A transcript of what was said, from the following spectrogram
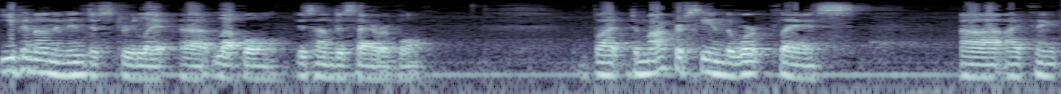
even on an industry uh, level, is undesirable. But democracy in the workplace uh, I think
